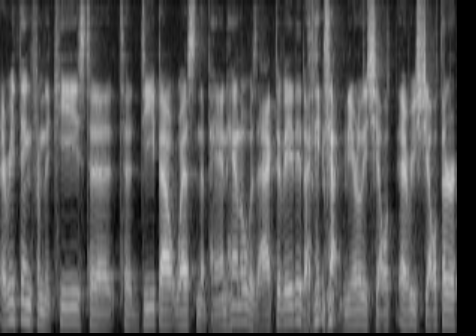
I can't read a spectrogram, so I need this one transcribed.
everything from the Keys to, to deep out west in the Panhandle was activated. I think like nearly every shelter,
